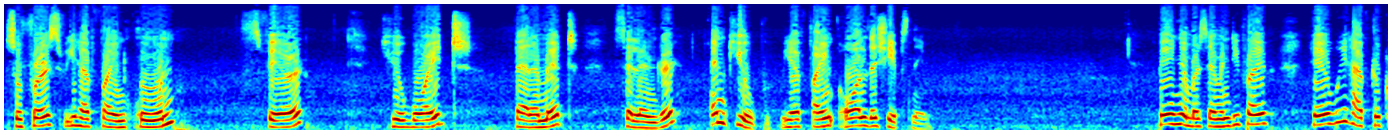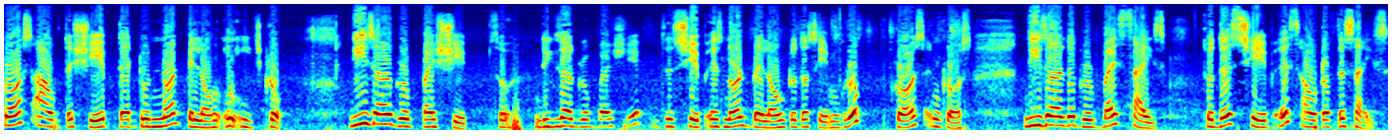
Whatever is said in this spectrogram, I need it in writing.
so first we have find cone sphere cuboid pyramid cylinder and cube we have find all the shapes name Page number 75. Here we have to cross out the shape that do not belong in each group. These are grouped by shape. So these are grouped by shape. This shape is not belong to the same group. Cross and cross. These are the group by size. So this shape is out of the size.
